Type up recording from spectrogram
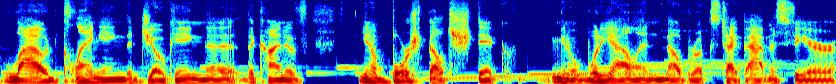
loud clanging, the joking, the the kind of, you know, Borscht Belt shtick, you know, Woody Allen, Mel Brooks type atmosphere.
